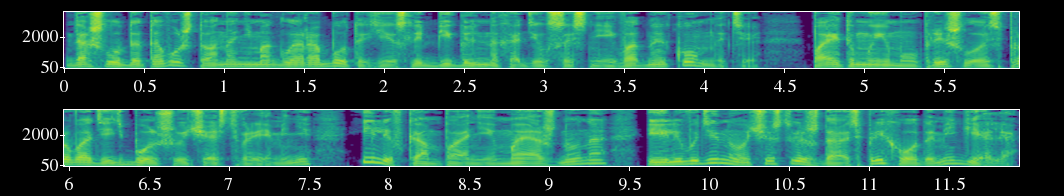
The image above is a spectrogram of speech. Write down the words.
Дошло до того, что она не могла работать, если Бигль находился с ней в одной комнате. поэтому ему пришлось проводить большую часть времени или в компании Мэжнуна, или в одиночестве ждать прихода Мигеля.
